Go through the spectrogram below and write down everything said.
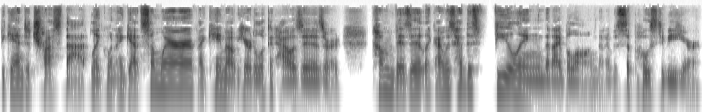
began to trust that. Like when I get somewhere, if I came out here to look at houses or come visit, like I always had this feeling that I belonged, that I was supposed to be here.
